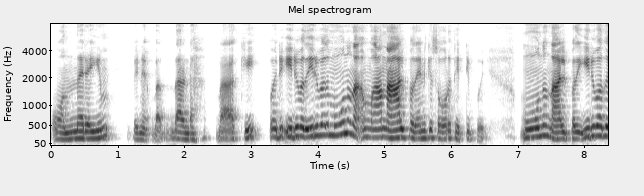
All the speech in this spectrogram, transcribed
ഒന്നരയും പിന്നെ ബ- ബാക്കി ഒരു ഇരുപത് ഇരുപത് മൂന്ന് നാൽപ്പത് എനിക്ക് സോറി തെറ്റിപ്പോയി. മൂന്ന് നാൽപ്പത് ഇരുപത്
